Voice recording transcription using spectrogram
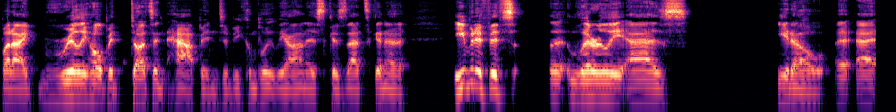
but I really hope it doesn't happen. To be completely honest, because that's gonna, even if it's uh, literally as, you know, uh, uh,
